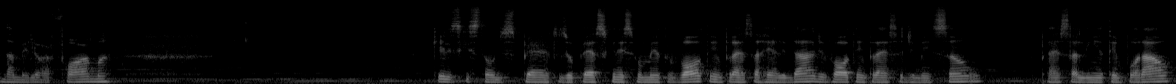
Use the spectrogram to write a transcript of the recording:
da melhor forma. Aqueles que estão despertos, eu peço que nesse momento voltem para essa realidade, voltem para essa dimensão para essa linha temporal.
